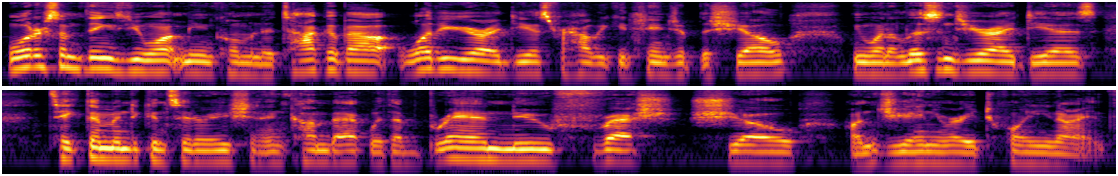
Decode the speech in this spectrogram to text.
What are some things you want me and Coleman to talk about? What are your ideas for how we can change up the show? We want to listen to your ideas, take them into consideration, and come back with a brand new, fresh show on January 29th.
